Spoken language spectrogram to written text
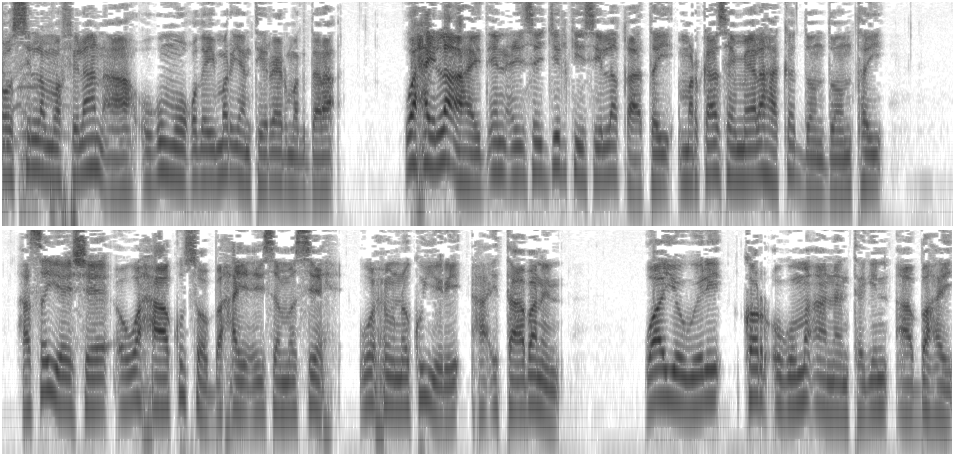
oo si lama filaan ah ugu muuqday maryantii reer magdala. Waxay la ahayd in ciise jidhkiisii la qaatay markaasay meelaha ka doondoontay hase yeeshee waxaa ku soo baxay ciise masiix wuxuuna ku yidhi ha itaabanin waayo weli kor uguma aanan tegin aabbahay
